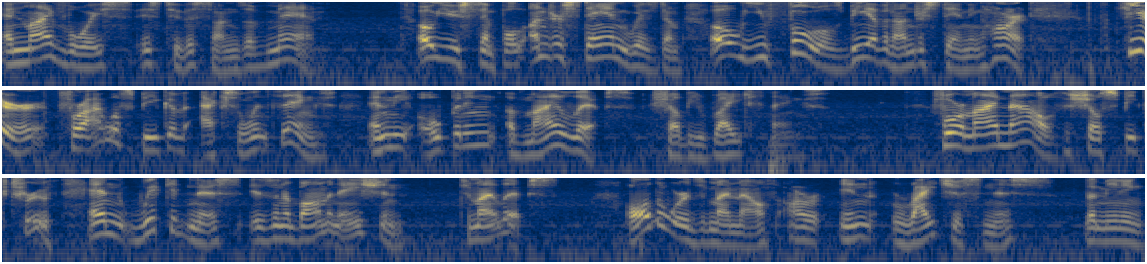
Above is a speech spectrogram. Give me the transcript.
and my voice is to the sons of man. O you simple, understand wisdom. O you fools, be of an understanding heart. Hear, for I will speak of excellent things, and the opening of my lips shall be right things. For my mouth shall speak truth, and wickedness is an abomination to my lips. All the words of my mouth are in righteousness, the meaning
